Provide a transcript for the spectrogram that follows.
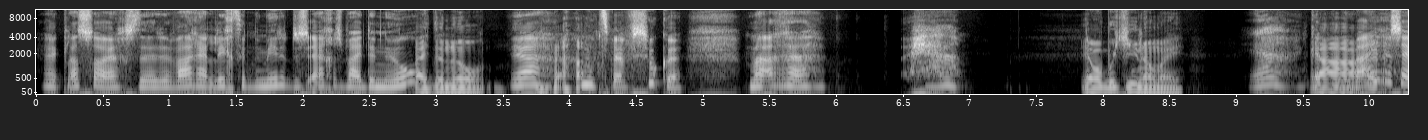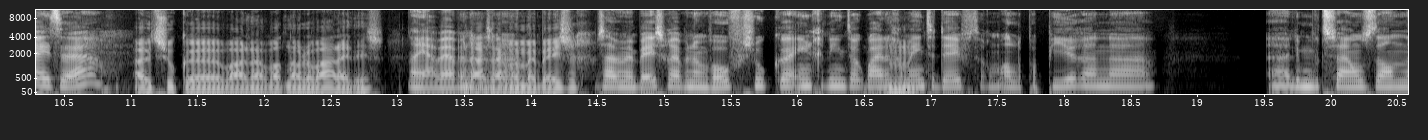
ja ik las wel ergens, de, de waarheid ligt in het midden, dus ergens bij de nul. Bij de nul. Ja, moeten we even zoeken. Maar eh, ja, Ja, wat moet je hier nou mee? Ja, ik heb Ja, er bij gezeten hè. Uitzoeken waar, nou- wat nou de waarheid is. Nou ja, we hebben En daar een, zijn we eh, mee bezig. zijn we mee bezig. We hebben een woonverzoek eh, ingediend ook bij de Mhm. gemeente Deventer om alle papieren. eh, die moeten zij ons dan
